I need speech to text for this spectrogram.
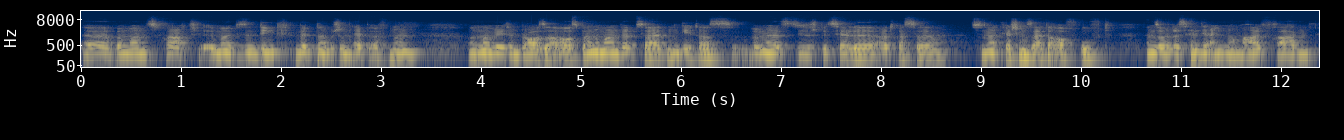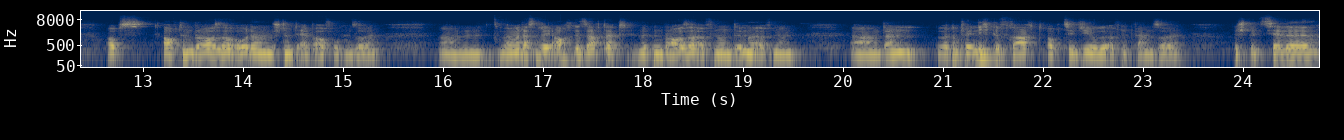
äh, wenn man es fragt, immer diesen Link mit einer bestimmten App öffnen und man wählt den Browser aus. Bei normalen Webseiten geht das. Wenn man jetzt diese spezielle Adresse zu einer Caching-Seite aufruft, dann sollte das Handy eigentlich normal fragen, ob es auch den Browser oder eine bestimmte App aufrufen soll. Ähm, wenn man das natürlich auch gesagt hat, mit dem Browser öffnen und immer öffnen, ähm, dann wird natürlich nicht gefragt, ob CGO geöffnet werden soll eine spezielle,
